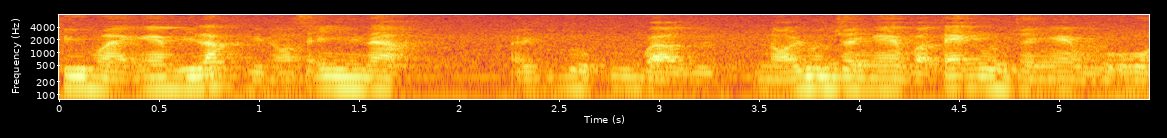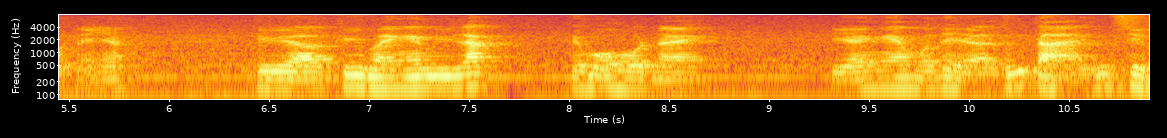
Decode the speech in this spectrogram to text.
khi mà anh em đi lắc thì nó sẽ như nào? Anh tôi cũng vào nói luôn cho anh em và test luôn cho anh em cái bộ hột này nhá thì uh, khi mà anh em đi lắc cái bộ hột này thì anh em có thể là giữ tài giữ xỉu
